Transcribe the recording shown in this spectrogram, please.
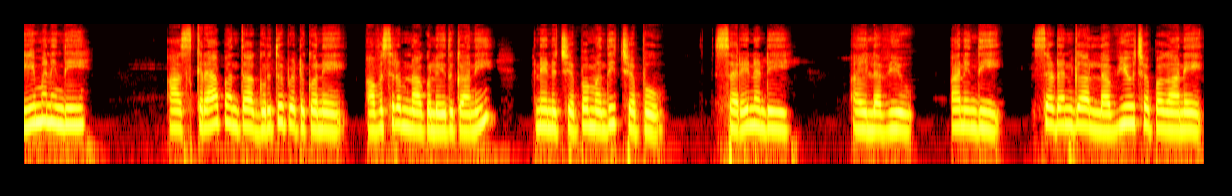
ఏమనింది? ఆ స్క్రాప్ అంతా గుర్తు పెట్టుకునే అవసరం నాకు లేదు కానీ నేను చెప్పమంది చెప్పు. సరేనండి. ఐ లవ్ యూ అనింది. సడన్గా లవ్ యూ చెప్పగానే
